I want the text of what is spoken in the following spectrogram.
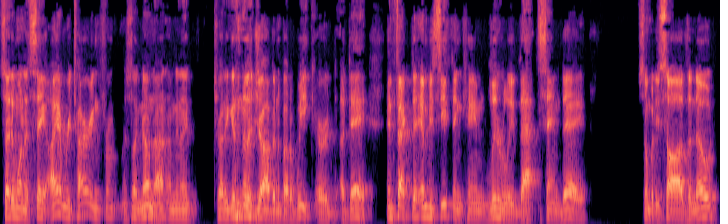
So I didn't want to say I am retiring from. It's like no, I'm not. I'm going to try to get another job in about a week or a day. In fact, the NBC thing came literally that same day. Somebody saw the note.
